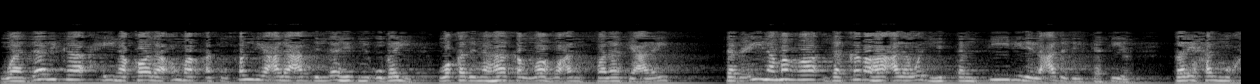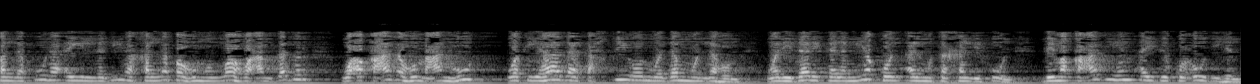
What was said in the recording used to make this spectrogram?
وذلك حين قال عمر أتصلي على عبد الله بن أبي وقد نهاك الله عن الصلاة عليه؟ سبعين مرة ذكرها على وجه التمثيل للعدد الكثير. فرح المخلفون أي الذين خلفهم الله عن بدر وأقعدهم عنه وفي هذا تحقير وذم لهم. ولذلك لم يقل المتخلفون. بمقعدهم أي بقعودهم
